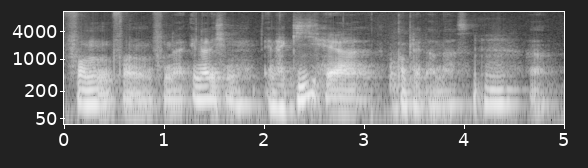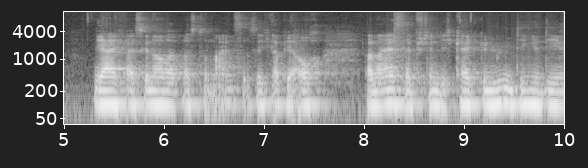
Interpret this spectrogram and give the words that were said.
vom, vom, von der innerlichen Energie her komplett anders. Mhm. Ja. ja. ich weiß genau, was, du meinst. Also ich habe ja auch bei meiner Selbstständigkeit genügend Dinge, die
